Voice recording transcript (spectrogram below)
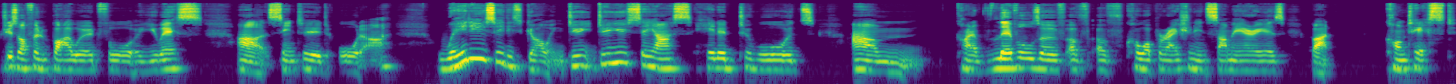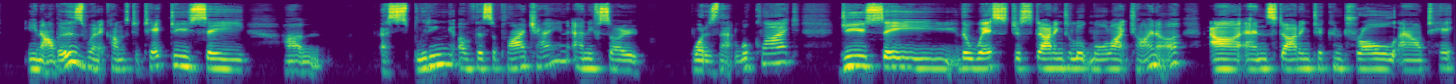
which is often byword for a US uh, centered order. Where do you see this going? Do, do you see us headed towards um, kind of levels of, of, of cooperation in some areas, but contest in others when it comes to tech? Do you see um, a splitting of the supply chain? And if so, what does that look like? Do you see the West just starting to look more like China uh, and starting to control our tech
